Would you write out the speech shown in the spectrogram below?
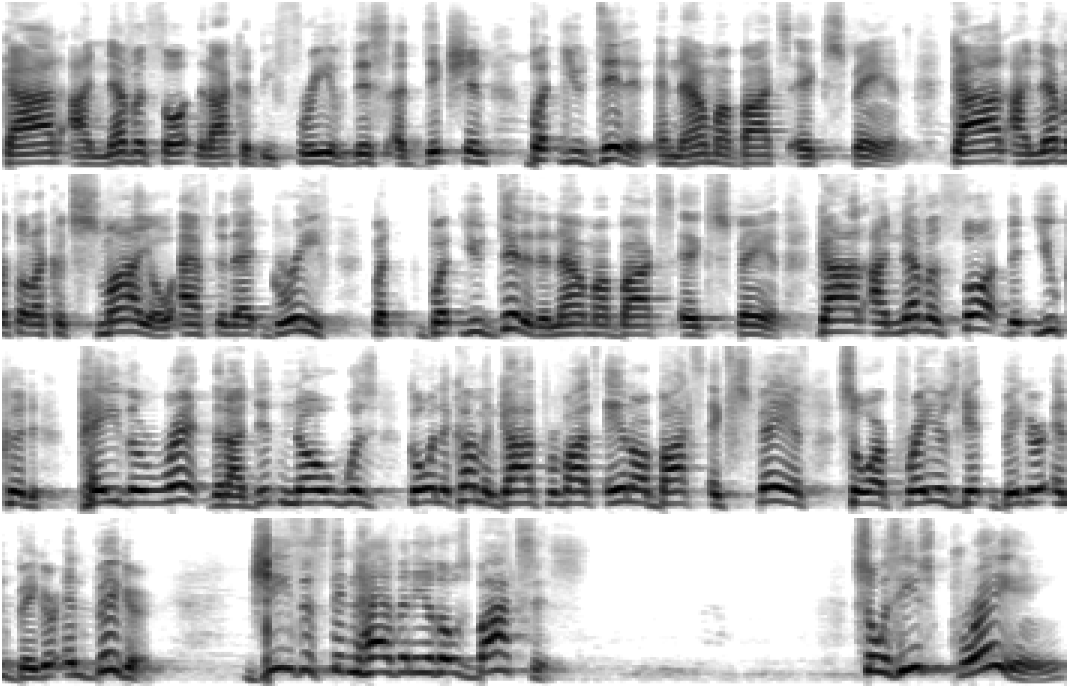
God, I never thought that I could be free of this addiction, but you did it, and now my box expands. God, I never thought I could smile after that grief, but, but you did it, and now my box expands. God, I never thought that you could pay the rent that I didn't know was going to come, and God provides, and our box expands, so our prayers get bigger and bigger and bigger. Jesus didn't have any of those boxes. So as he's praying,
